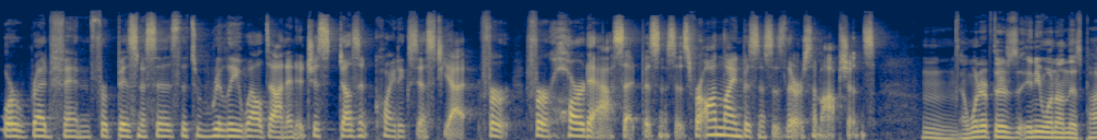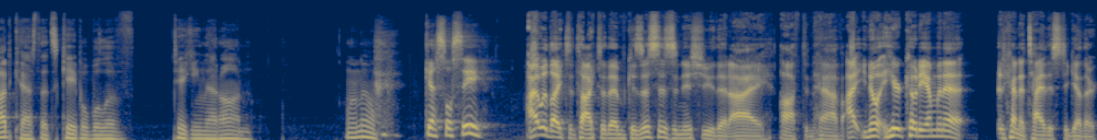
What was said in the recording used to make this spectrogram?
or Redfin for businesses that's really well done and it just doesn't quite exist yet for for hard asset businesses. For online businesses there are some options. Hmm. I wonder if there's anyone on this podcast that's capable of taking that on. I don't know. Guess we'll see. I would like to talk to them because this is an issue that I often have. I, you know, here, Codie, I'm going to kind of tie this together.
